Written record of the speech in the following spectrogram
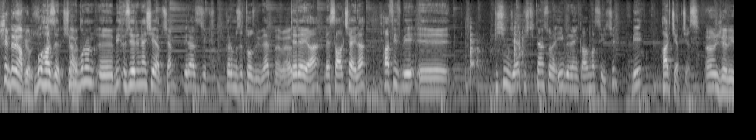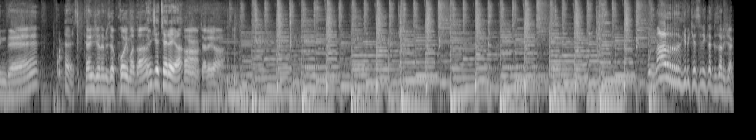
şimdi ne yapıyoruz? Bu hazır. Şimdi Evet. bunun e, bir üzerine şey yapacağım. Birazcık kırmızı toz biber, Evet. tereyağı ve salçayla hafif bir e, pişince, piştikten sonra iyi bir renk alması için bir harç yapacağız. Önceliğinde Evet. tenceremize koymadan... Önce tereyağı. Ha tereyağı. Bu nar gibi kesinlikle kızaracak.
